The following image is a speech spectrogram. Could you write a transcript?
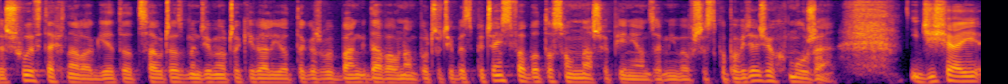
e, szły w technologię, to cały czas będziemy oczekiwali od tego, żeby bank dawał nam poczucie bezpieczeństwa, bo to są nasze pieniądze mimo wszystko. Powiedziałeś o chmurze. I dzisiaj e,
